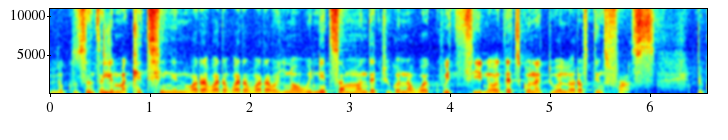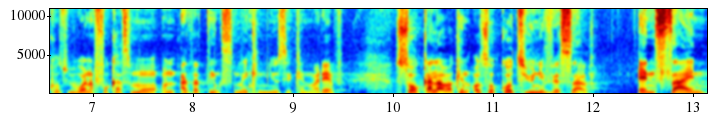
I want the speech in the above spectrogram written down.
look, marketing and whatever, whatever, whatever. You know, we need someone that you're gonna work with. You know, that's gonna do a lot of things for us because we wanna focus more on other things, making music and whatever. So Kalawa can also go to Universal and sign,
